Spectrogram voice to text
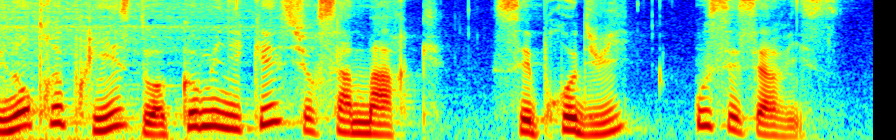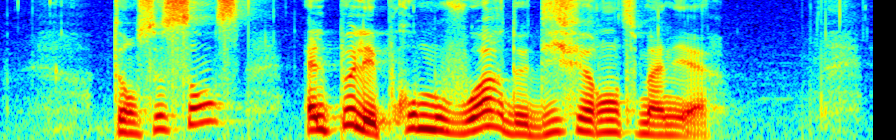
Une entreprise doit communiquer sur sa marque, ses produits ou ses services. Dans ce sens, elle peut les promouvoir de différentes manières.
